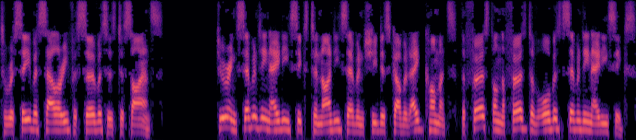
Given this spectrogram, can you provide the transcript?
to receive a salary for services to science. During 1786–97 she discovered eight comets, the first on 1 August 1786.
